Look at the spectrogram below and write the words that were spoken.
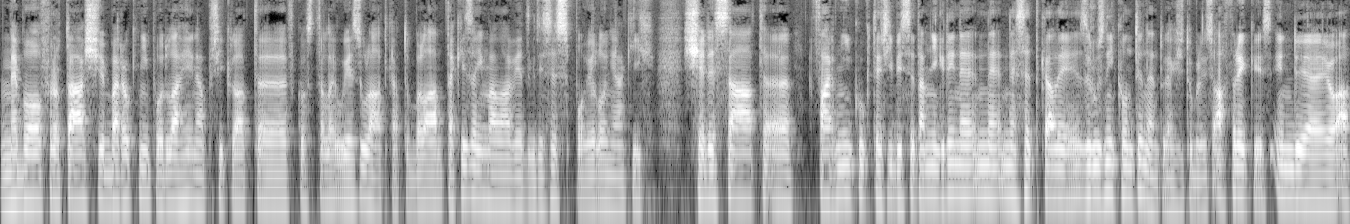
nebo frotáž barokní podlahy například eh, v kostele u Jezulátka. To byla taky zajímavá věc, kdy se spojilo nějakých 60 eh, farníků, kteří by se tam nikdy ne, ne, nesetkali z různých kontinentů. Takže to byli z Afriky, z Indie. Jo, a,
